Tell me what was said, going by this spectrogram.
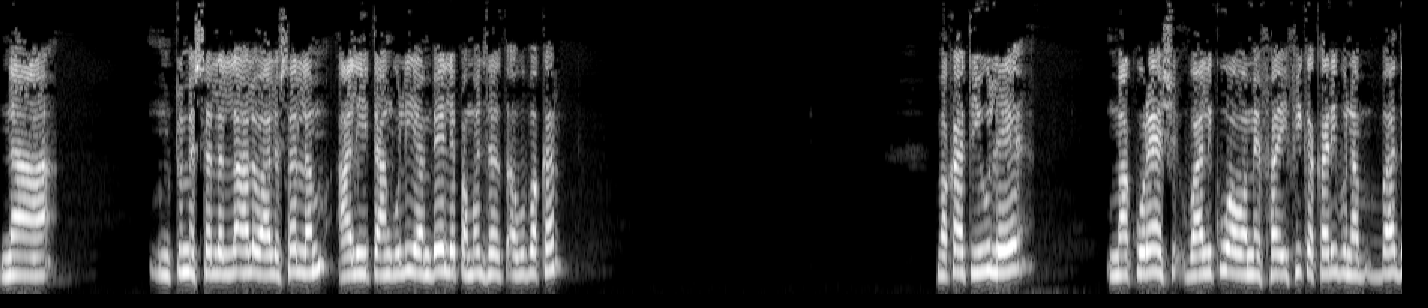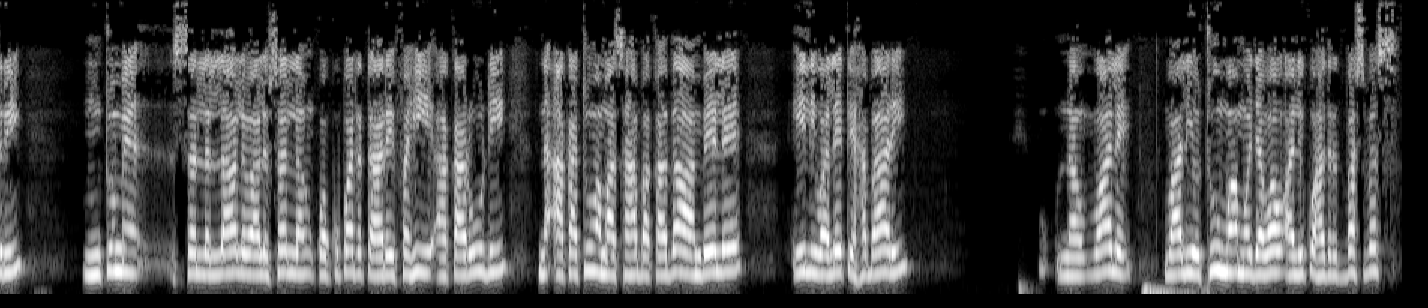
na mtume salallahu alaihi waalihi wasallam alitangulia mbele pamoja na abubakar wakati ule makuresh walikuwa wamefika karibu na badri mtume salallahu alaihi wa sallam kwa kupata taarifa hii akarudi na akatuma masahaba kadhaa mbele ili walete habari. Na wale waliotumwa moja wao alikuwa hadrat basbas.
